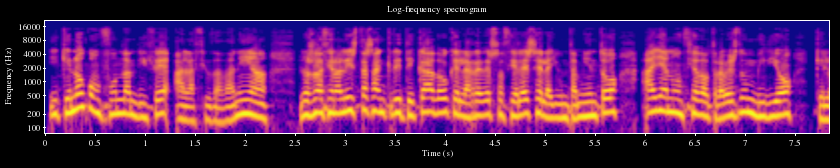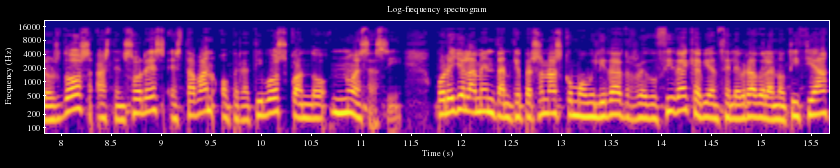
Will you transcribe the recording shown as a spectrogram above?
y que no confundan, dice, a la ciudadanía. Los nacionalistas han criticado que en las redes sociales el ayuntamiento haya anunciado a través de un vídeo que los dos ascensores estaban operativos cuando no es así. Por ello lamentan que personas con movilidad reducida que habían celebrado la noticia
